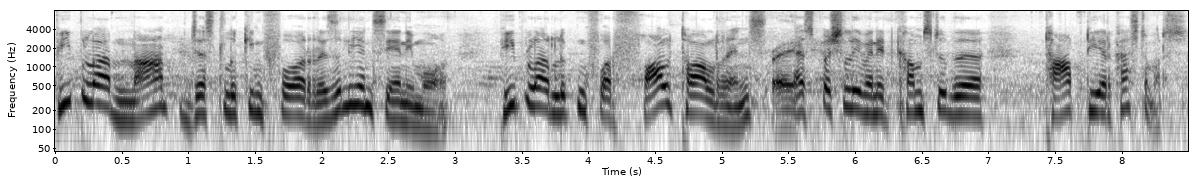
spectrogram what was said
People are not just looking for resiliency anymore. People are looking for fault tolerance, right. especially when it comes to the top tier customers,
